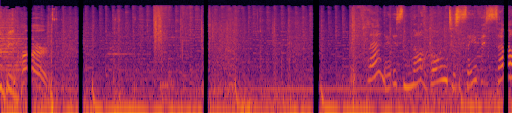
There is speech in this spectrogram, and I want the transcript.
Be heard. Planet is not going to save itself.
